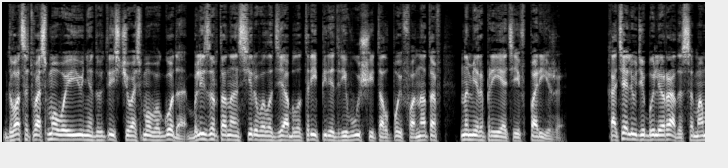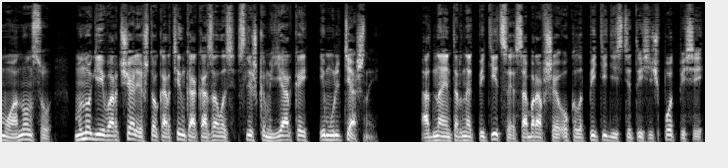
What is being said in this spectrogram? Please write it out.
28 июня 2008 года Blizzard анонсировала Diablo 3 перед ревущей толпой фанатов на мероприятии в Париже. Хотя люди были рады самому анонсу, многие ворчали, что картинка оказалась слишком яркой и мультяшной. Одна интернет-петиция, собравшая около 50 тысяч подписей,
